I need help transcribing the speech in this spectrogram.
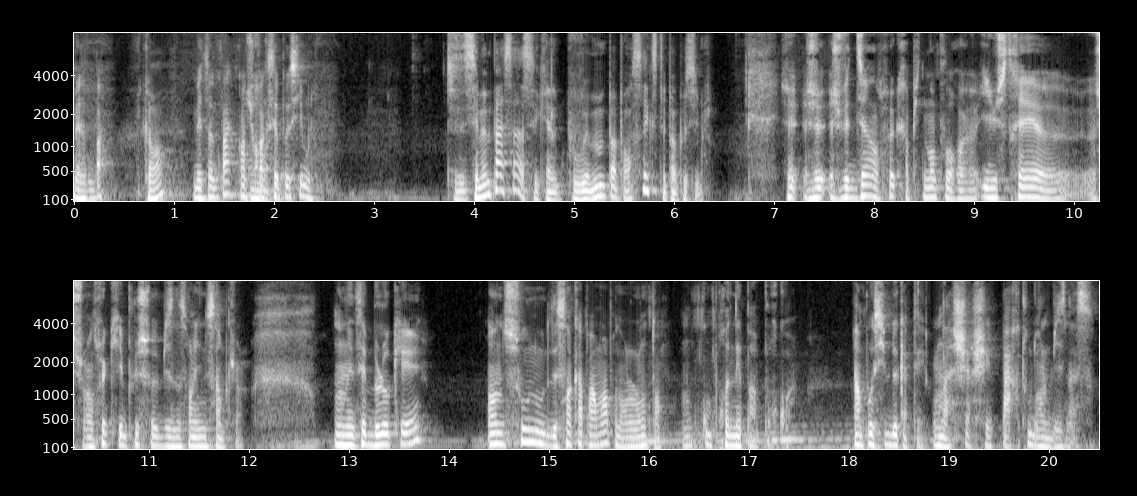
M'étonne pas. Comment? M'étonne pas quand tu crois que c'est possible. C'est même pas ça, c'est qu'elle pouvait même pas penser que c'était pas possible. Je, je, vais te dire un truc rapidement pour euh, illustrer euh, sur un truc qui est plus euh, business en ligne simple. Tu vois. On était bloqué en dessous nous des 100 cas par mois pendant longtemps. On comprenait pas pourquoi. Impossible de capter. On a cherché partout dans le business.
